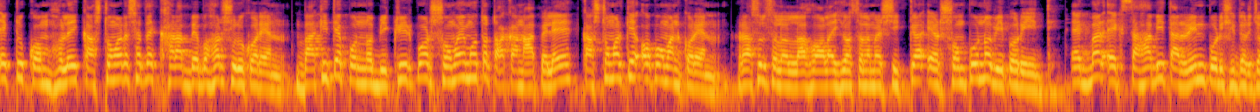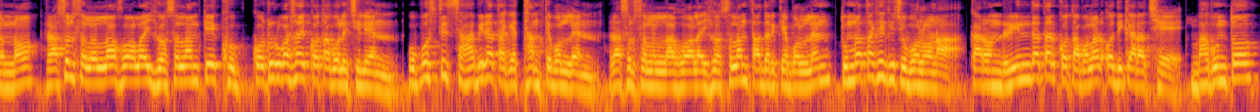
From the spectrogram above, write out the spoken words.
একটু কম হলেই কাস্টমারের সাথে খারাপ ব্যবহার শুরু করেন। বাকিতে পণ্য বিক্রির পর সময় মতো টাকা না পেলে কাস্টমারকে অপমান করেন। রাসুল সাল্লাহ আলহিহাস্লামের শিক্ষা এর সম্পূর্ণ বিপরীত। একবার এক সাহাবি তার ঋণ পরিশোধের জন্য রাসুল সাল্লাহ আলাইসাল্লামকে খুব কঠোর ভাষায় কথা বলেছিলেন। উপস্থিত সাহাবিরা তাকে থামতে বললেন। রাসুল সাল্লাহ আলাইসাল্লাম তাদেরকে বললেন, তোমরা তাকে কিছু বলো না, কারণ ঋণদাতার কথা বলার অধিকার আছে। ভাবুন তো,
